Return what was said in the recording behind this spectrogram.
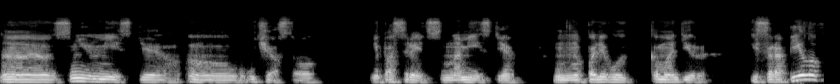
э, с ним вместе э, участвовал непосредственно на месте полевой командир Исрапилов.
